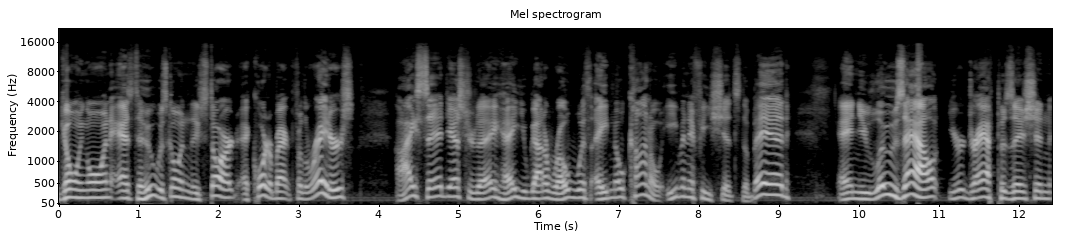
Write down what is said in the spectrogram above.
going on as to who was going to start at quarterback for the Raiders. I said yesterday, hey, you got to roll with Aidan O'Connell. Even if he shits the bed and you lose out, your draft position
